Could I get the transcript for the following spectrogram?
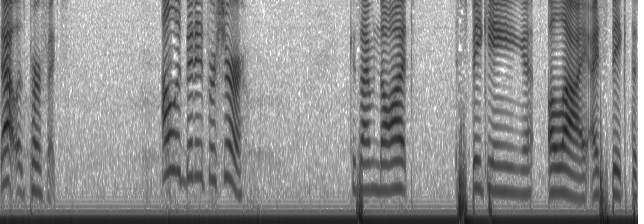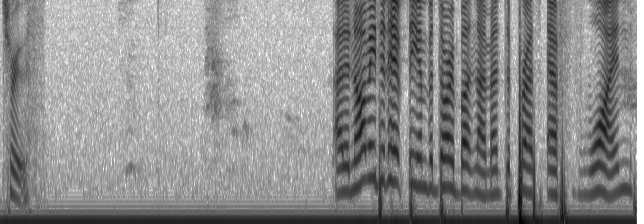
That was perfect. I'll admit it for sure. Because I'm not speaking a lie. I speak the truth. I did not mean to hit the inventory button. I meant to press F1.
